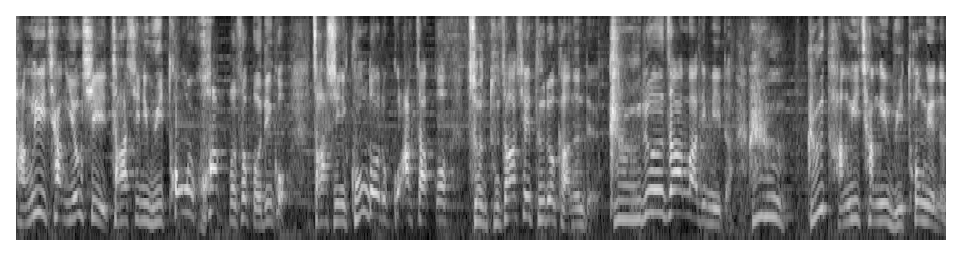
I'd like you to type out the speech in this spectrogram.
당리창 역시 자신이 위통을 확 벗어버리고 자신이 군도를 꽉 잡고 전투 자세에 들어가는데 그러자 말입니다. 그, 그 당리창의 위통에는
